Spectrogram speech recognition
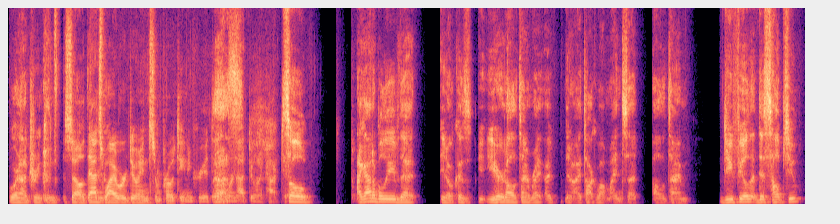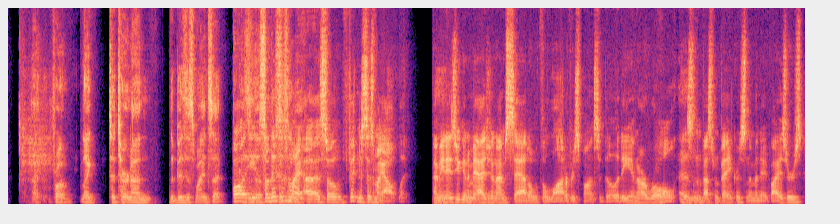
We're not drinking. So that's why we're doing some protein and creatine. Yes. We're not doing a cocktail. So I got to believe that you know because you, hear it all the time, right? I you know I talk about mindset all the time. Do you feel that this helps you uh, from like to turn on the business mindset? Oh, yeah, the- so this is my uh, so fitness is my outlet. I mean, as you can imagine, I'm saddled with a lot of responsibility in our role as Mhm. investment bankers and M&A advisors.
